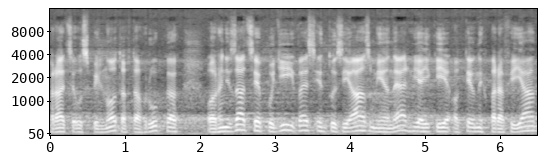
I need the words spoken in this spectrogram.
праця у спільнотах та групках, організація подій, весь ентузіазм і енергія, які є активних парафіян,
